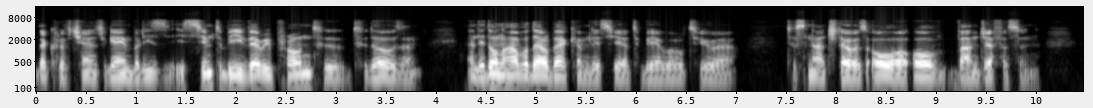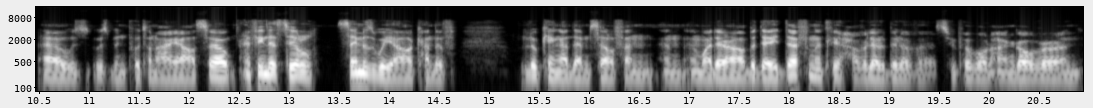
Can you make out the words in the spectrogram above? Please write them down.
that could have changed the game. But he's he seemed to be very prone to to those and and they don't have Odell Beckham this year to be able to uh, to snatch those or or Van Jefferson uh, who's who's been put on IR. So I think they're still same as we are, kind of looking at themselves and, and, and where they are, but they definitely have a little bit of a Super Bowl hangover, and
